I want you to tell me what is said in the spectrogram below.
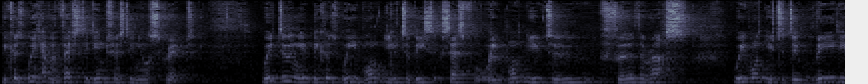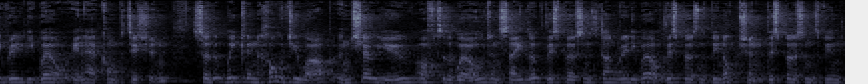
because we have a vested interest in your script. We're doing it because we want you to be successful. We want you to further us. We want you to do really, really well in our competition so that we can hold you up and show you off to the world and say, look, this person's done really well. This person's been optioned. This person's been,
